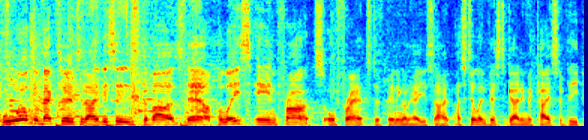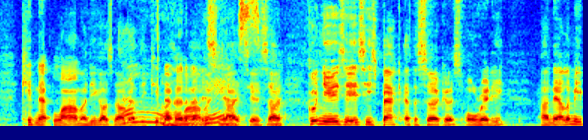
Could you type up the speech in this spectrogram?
Welcome back to today. This is The Buzz. Now, police in France, or France, depending on how you say it, are still investigating the case of the kidnapped llama. Do you guys know about the kidnapped heard llama this, case? yes. Yeah, so good news is he's back at the circus already. Uh, now, let me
